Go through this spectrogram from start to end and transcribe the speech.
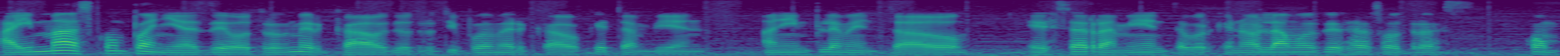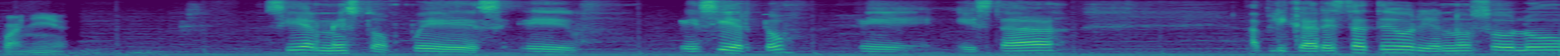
hay más compañías de otros mercados, de otro tipo de mercado que también han implementado esta herramienta, porque no hablamos de esas otras compañías. Sí, Ernesto, pues eh, es cierto, esta Aplicar esta teoría no solo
